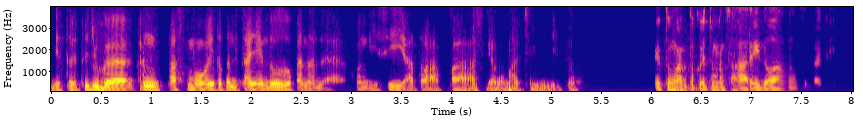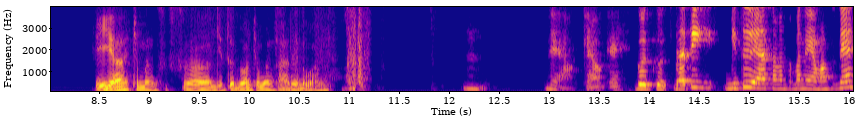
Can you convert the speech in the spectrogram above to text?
gitu itu juga kan pas mau itu kan ditanyain dulu kan ada kondisi atau apa segala macam gitu Itu ngantuknya cuma sehari doang tuh berarti. iya cuman segitu doang cuman sehari doang Ya, oke oke. Good good. Berarti gitu ya, teman-teman ya. Maksudnya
